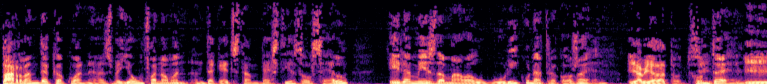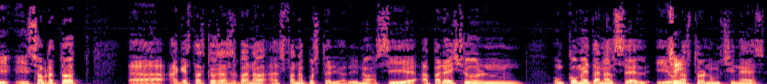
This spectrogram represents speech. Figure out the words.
parlen de que quan es veia un fenomen d'aquests tan bèsties del cel era més de mal auguri que una altra cosa, eh? Hi havia de tot, Compte, sí. eh? I, I sobretot, eh, aquestes coses es, van a, es fan a posteriori, no? Si apareix un, un cometa en el cel i Sí. un astrònom xinès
